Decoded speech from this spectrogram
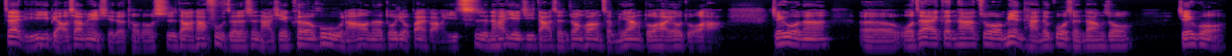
在履历表上面写的头头是道，他负责的是哪些客户，然后呢多久拜访一次，那他业绩达成状况怎么样，多好又多好。结果呢，呃，我在跟他做面谈的过程当中，结果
